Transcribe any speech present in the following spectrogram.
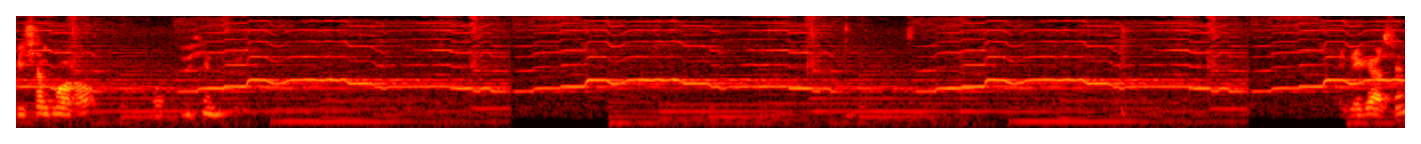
বিশাল বড়, বত্রিশ ইঞ্চি এদিকে আসেন।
